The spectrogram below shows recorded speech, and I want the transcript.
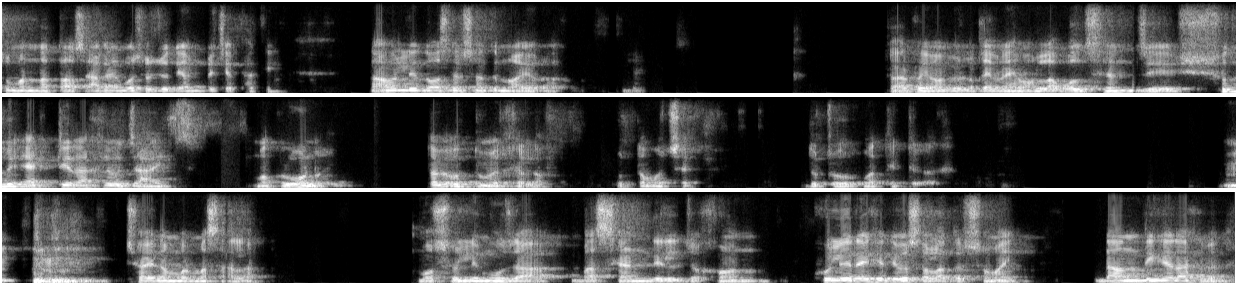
সুমান্নাত আছে আগামী বছর যদি আমি বেঁচে থাকি, তাহলে দশের সাথে নয় রাখব তারপরে ইব্রাহিম বলছেন যে, শুধু একটি রাখলেও যায় মকরুহ নয়, তবে উত্তমের খেলাফ। উত্তম হচ্ছে দুটো বা তিনটে রাখা। ছয় নম্বর মাসালা। মুসল্লি মোজা বা স্যান্ডেল যখন খুলে রেখে দিবে সলাতের সময় ডান দিকে রাখবে না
